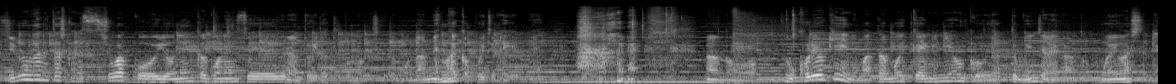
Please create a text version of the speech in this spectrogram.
自分がね確かに小学校4年か5年生ぐらいの時だったと思うんですけども何年前か覚えてないけどね。あのでもこれを機にねまたもう一回ミニ四駆をやってもいいんじゃないかなと思いましたね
